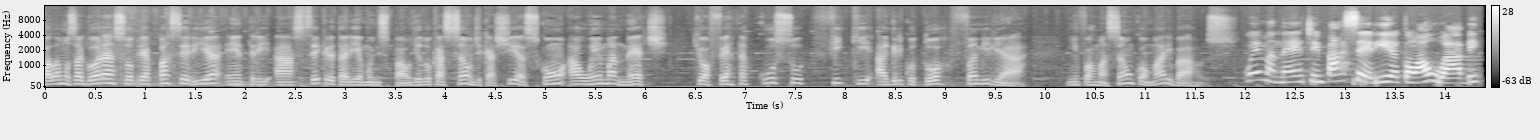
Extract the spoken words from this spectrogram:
Falamos agora sobre a parceria entre a Secretaria Municipal de Educação de Caxias com a UEMANET, que oferta curso Fique Agricultor Familiar. Informação com Mari Barros. O Emanet, em parceria com a UAB,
